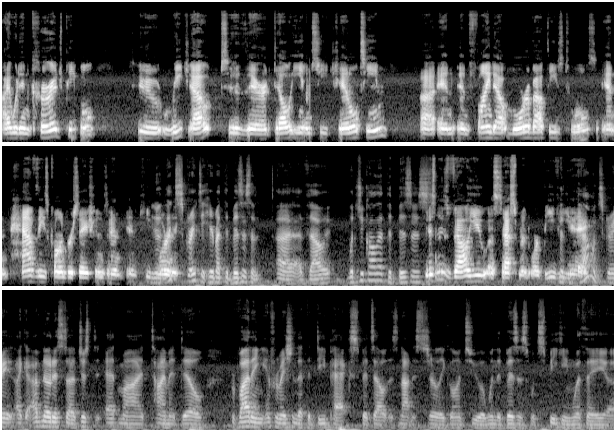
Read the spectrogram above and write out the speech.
I would encourage people to reach out to their Dell EMC channel team uh, and and find out more about these tools and have these conversations and, and keep you know, learning. It's great to hear about the business of uh, value. What did you call that? The business business value assessment or BVA. That one's great. Like I've noticed uh, just at my time at Dell, providing information that the DPACK spits out is not necessarily going to uh, win the business when speaking with a uh,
